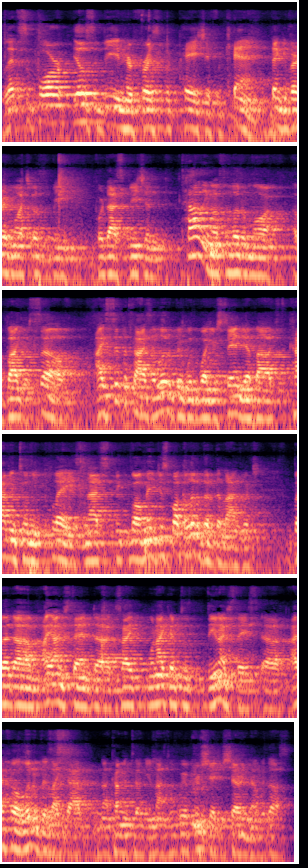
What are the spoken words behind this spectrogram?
Let's support Ilse B in her Facebook page if we can. Thank you very much, Ilse B, for that speech and telling us a little more about yourself. I sympathize a little bit with what you're saying there about coming to a new place, not speak, well, maybe you spoke a little bit of the language, but um, I understand, because I, when I came to the United States, uh, I feel a little bit like that, not coming to a new land. We appreciate you sharing that with us.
